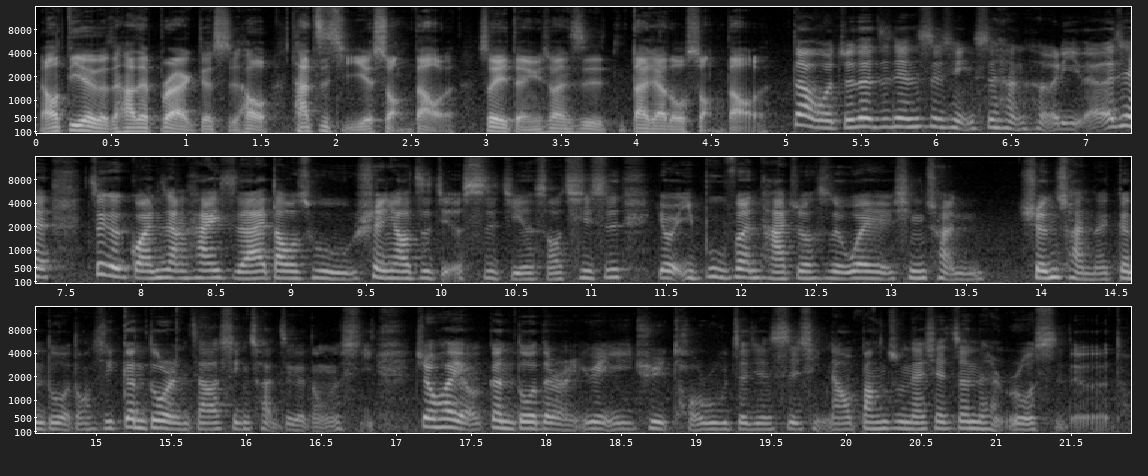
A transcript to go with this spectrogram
然后第二个是他在 brag 的时候，他自己也爽到了，所以等于算是大家都爽到了。对，我觉得这件事情是很合理的，而且这个馆长他一直在到处炫耀自己的事迹的时候，其实有一部分他就是为新传。宣传的更多的东西，更多人知道新传这个东西，就会有更多的人愿意去投入这件事情，然后帮助那些真的很弱势的儿童。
